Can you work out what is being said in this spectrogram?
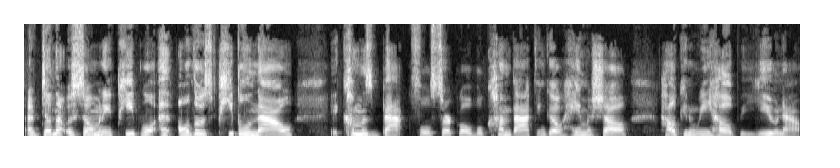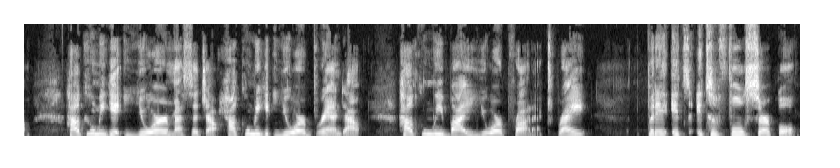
I've done that with so many people, and all those people now, it comes back full circle. We'll come back and go, hey, Michelle, how can we help you now? How can we get your message out? How can we get your brand out? How can we buy your product, right? But it, it's it's a full circle.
